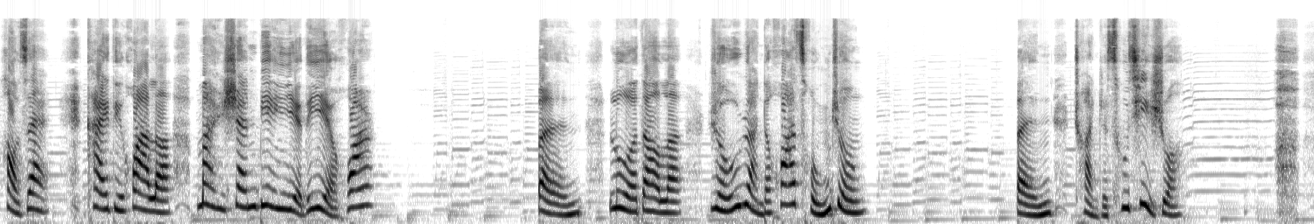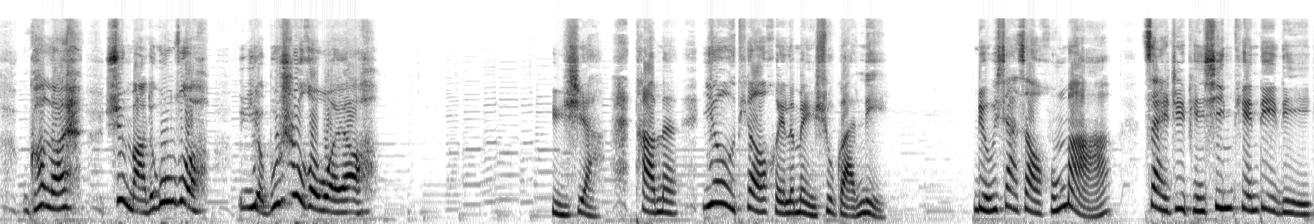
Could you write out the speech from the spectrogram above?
好在凯蒂画了漫山遍野的野花，本落到了柔软的花丛中。本喘着粗气说：“看来驯马的工作……”也不适合我呀。于是啊，他们又跳回了美术馆里，留下枣红马在这片新天地里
